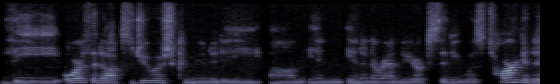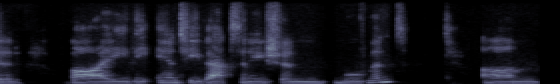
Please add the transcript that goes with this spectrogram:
the Orthodox Jewish community um, in, in and around New York City was targeted by the anti-vaccination movement. Um,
